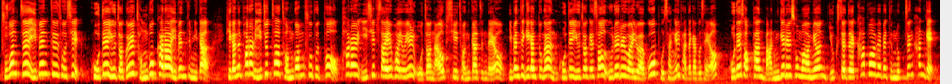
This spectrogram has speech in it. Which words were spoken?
두 번째 이벤트 소식, 고대 유적을 정복하라 이벤트입니다. 기간은 8월 2주차 점검 후부터 8월 24일 화요일 오전 9시 전까지인데요. 이벤트 기간 동안 고대 유적에서 의뢰를 완료하고 보상을 받아가 보세요. 고대 석판 만 개를 소모하면 6세대 카보아웹의 등록증 1개,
